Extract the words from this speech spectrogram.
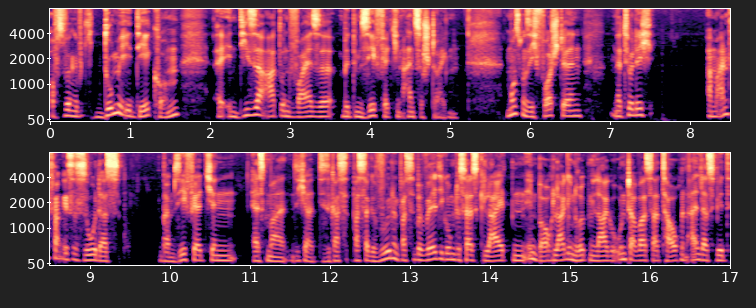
auf so eine wirklich dumme Idee kommen, äh, in dieser Art und Weise mit dem Seepferdchen einzusteigen. Muss man sich vorstellen, natürlich am Anfang ist es so, dass beim Seepferdchen erstmal sicher diese Wassergewöhnung, Wasserbewältigung, das heißt Gleiten in Bauchlage, in Rückenlage, Unterwasser, Tauchen, all das wird,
